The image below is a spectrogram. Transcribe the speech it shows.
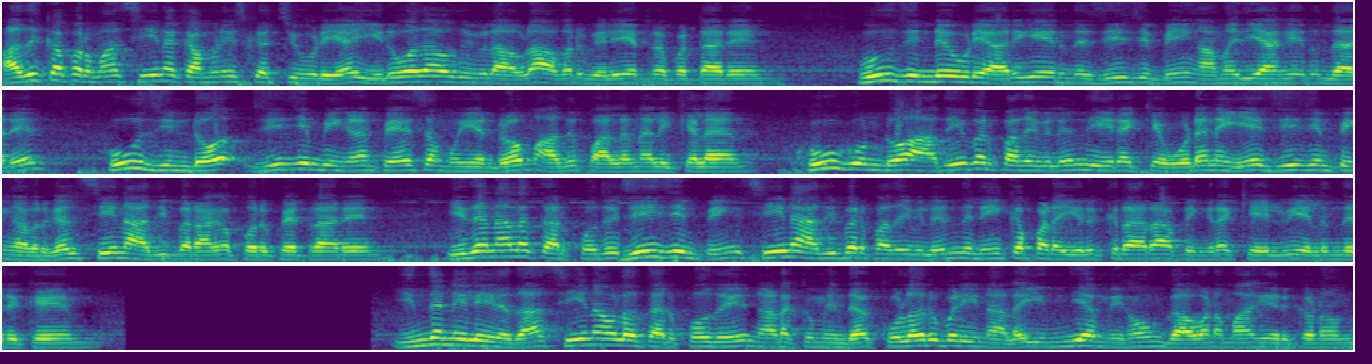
அதுக்கப்புறமா சீன கம்யூனிஸ்ட் கட்சியுடைய இருபதாவது விழாவில் அவர் வெளியேற்றப்பட்டாரு. ஹூ ஜிண்டேவுடைய அருகே இருந்த ஜி ஜிபிங் அமைதியாக இருந்தாரு. ஹூ ஜிண்டோ ஜி ஜின்பிங்கிடம் பேச முயன்றோம் அது பலனளிக்கல. ஹூ குண்டோ அதிபர் பதவியிலிருந்து இறக்கிய உடனேயே ஜி ஜின்பிங் அவர்கள் சீன அதிபராக பொறுப்பேற்றாரு. இதனால தற்போது ஜி ஜின்பிங் சீன அதிபர் பதவியிலிருந்து நீக்கப்பட இருக்கிறாரா அப்படிங்கிற கேள்வி எழுந்திருக்கு. இந்த நிலையில தான் சீனாவில் தற்போது நடக்கும் இந்த குளறுபடினால இந்தியா மிகவும் கவனமாக இருக்கணும்.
